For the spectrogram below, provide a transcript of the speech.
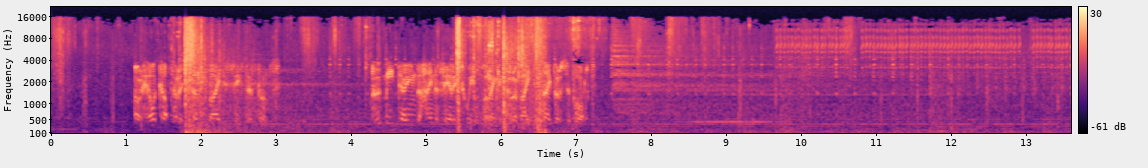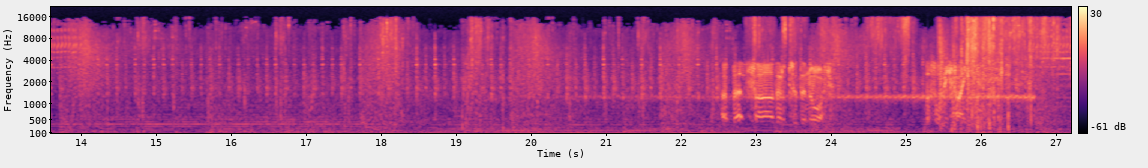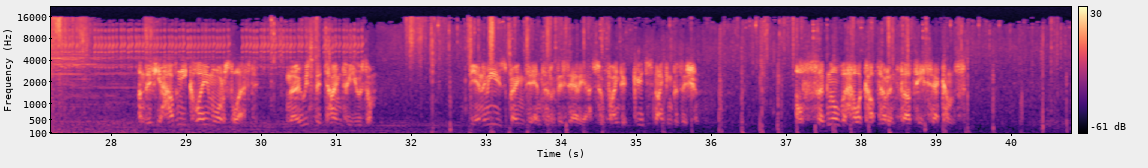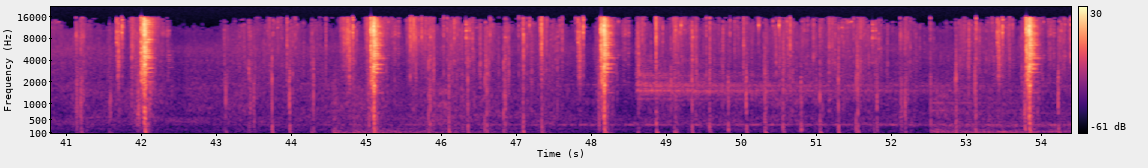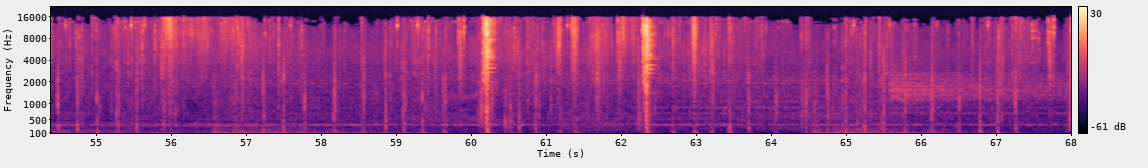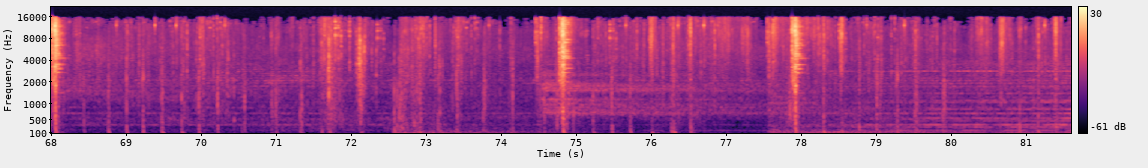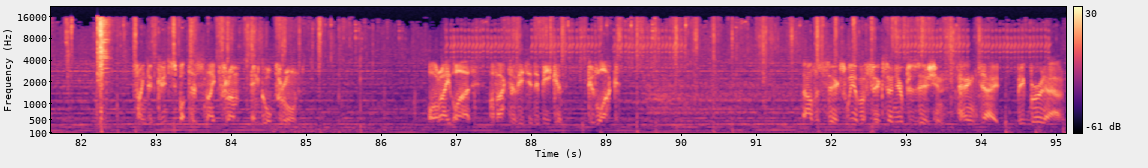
Signal the helicopter in 30 seconds. Spot to snipe from and go prone. Alright lad, I've activated the beacon. Good luck. Alpha 6, we have a fix on your position. Hang tight. Big Bird out.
